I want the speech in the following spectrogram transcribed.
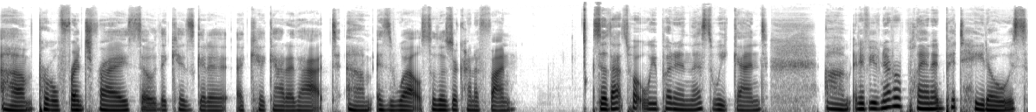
um, purple french fries. So the kids get a, a kick out of that um, as well. So those are kind of fun. So that's what we put in this weekend. Um, and if you've never planted potatoes,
